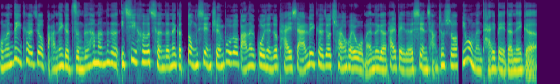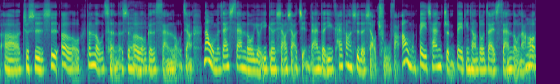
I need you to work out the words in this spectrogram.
我们立刻就把那个整个他们那个一气呵成的那个动线，全部都把那个过程就拍下来，立刻就传回我们那个台北的现场，就说，因为我们台北的那个呃，就是是二楼分楼层的，是二楼跟三楼这样。那我们在三楼有一个小小简单的一个开放式的小厨房，而、啊、我们备餐准备平常都在三楼，然后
